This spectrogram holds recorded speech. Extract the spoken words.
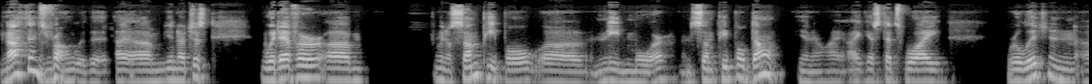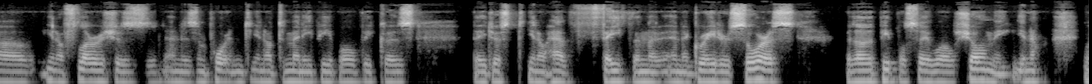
Nothing's wrong with it. I, um, you know, just whatever. Um, you know, some people uh, need more, and some people don't. You know, I, I guess that's why religion, uh, you know, flourishes and is important. You know, to many people because they just you know have faith in a in a greater source but other people say well show me you know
